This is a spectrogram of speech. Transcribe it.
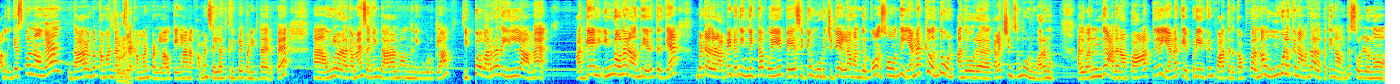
அது கெஸ் பண்ணவங்க தாராளமாக கமெண்ட் பாக்ஸில். கமெண்ட் பண்ணலாம். ஓகேங்களா நான் கமெண்ட்ஸ் எல்லாத்துக்கும் ரிப்ளை பண்ணிட்டு தான் இருப்பேன். உங்களோட கமெண்ட்ஸ் நீங்கள் தாராளமாக வந்து நீங்கள் கொடுக்கலாம். இப்போ வர்றது இல்லாமல் அகெயின் இன்னொன்று நான் வந்து எடுத்திருக்கேன். பட் அதோட அப்டேட் வந்து இன்னைக்கு தான் போய் பேசிட்டு முடிச்சுட்டு எல்லாம் வந்திருக்கோம். ஸோ வந்து எனக்கு வந்து ஒன் அந்த ஒரு கலெக்ஷன்ஸ் வந்து ஒன்று வரணும். அது வந்து அதை நான் பார்த்து எனக்கு எப்படி இருக்குன்னு பார்த்ததுக்கு அப்புறம் தான் உங்களுக்கு நான் வந்து அதை பற்றி நான் வந்து சொல்லணும்.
